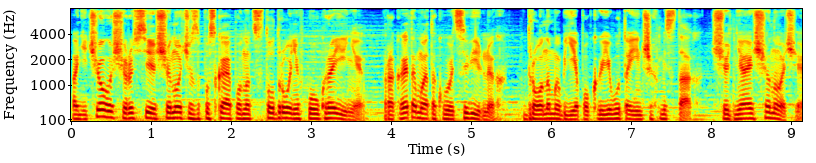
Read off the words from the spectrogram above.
А нічого, що Росія щоночі запускає понад 100 дронів по Україні. Ракетами атакує цивільних, дронами б'є по Києву та інших містах щодня і щоночі,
